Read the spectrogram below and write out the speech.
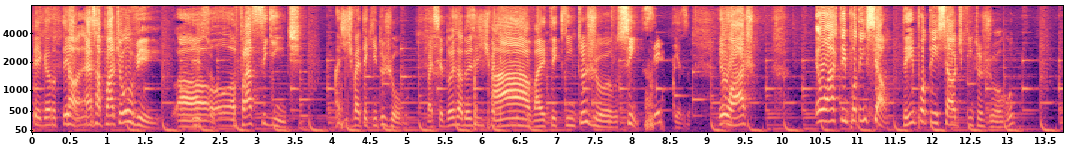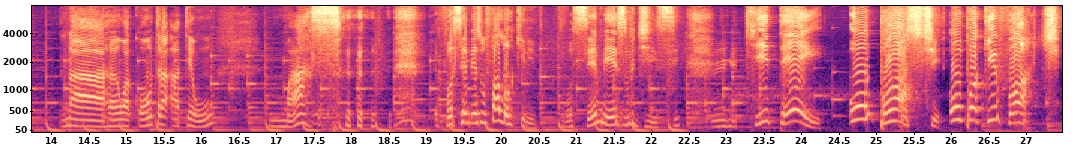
pegando T1. Não, essa parte eu ouvi. A, Isso. a frase seguinte. A gente vai ter quinto jogo. Vai ser 2x2 e a gente vai Ah, vai ter quinto jogo. Sim, ter certeza. eu acho. Eu acho que tem potencial. Tem potencial de quinto jogo. Na Rama contra a T1. Mas. você mesmo falou, querido. Você mesmo disse que tem um poste um pouquinho forte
